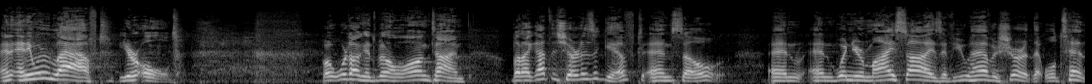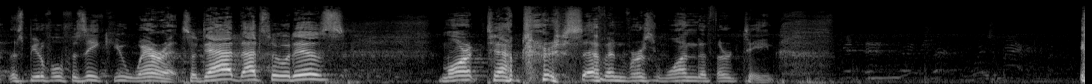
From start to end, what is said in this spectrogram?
and anyone who laughed, you're old. But we're talking, it's been a long time. But I got the shirt as a gift, and so, and, and when you're my size, if you have a shirt that will tent this beautiful physique, you wear it. So, Dad, that's who it is. Mark chapter 7, verse 1 to 13.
